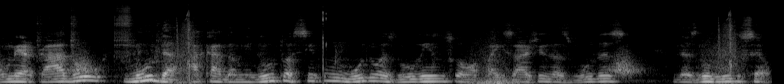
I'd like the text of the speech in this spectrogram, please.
O mercado muda a cada minuto, assim como mudam as nuvens, a paisagem das mudas, das nuvens do céu.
